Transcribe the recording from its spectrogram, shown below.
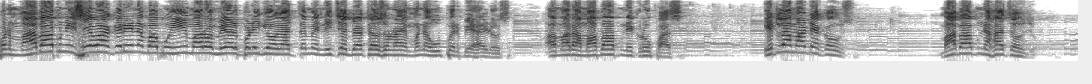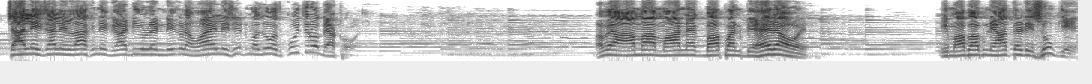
પણ મા બાપની સેવા કરીને બાપુ એ મારો મેળ પડી ગયો આજ તમે નીચે બેઠા છો ને મને ઉપર બેહાડ્યો છે. આ મારા મા બાપની કૃપા છે. એટલા માટે કહું છું. મા બાપને સાચવજો ચાલી ચાલી લાખની ગાડીઓ લઈને નીકળે વાયેલી સીટમાં જો કૂતરો બેઠો હોય. હવે આમાં માને બાપાને બેહાર્યા હોય. એ મા બાપની આંતરડી શું કહે?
